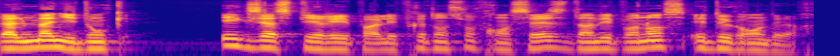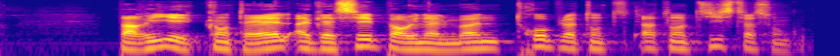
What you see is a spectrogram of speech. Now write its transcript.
L'Allemagne est donc exaspérée par les prétentions françaises d'indépendance et de grandeur. Paris est quant à elle agacé par une Allemagne trop atlantiste à son goût.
